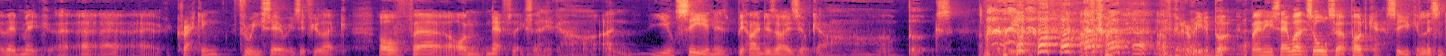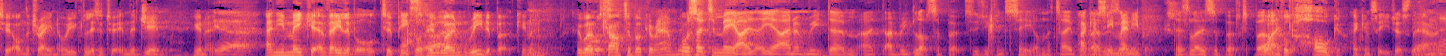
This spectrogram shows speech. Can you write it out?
they'd make a, a, a, a cracking three series, if you like, of uh, on Netflix." And you go, oh, and you'll see in his behind his eyes, you'll go, "Oh, books." I've got, to read, I've, got, to read a book. And you say, well, it's also a podcast, so you can listen to it on the train or you can listen to it in the gym, you know. Yeah. And you make it available to people who won't read a book, you know, who won't cart a book around. Also, them. to me, I yeah, I don't read. Um, I, I read lots of books, as you can see on the table. I can there. see There's many a- books. There's loads of books, but One I, called Hog, I can see just there. I Yeah,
